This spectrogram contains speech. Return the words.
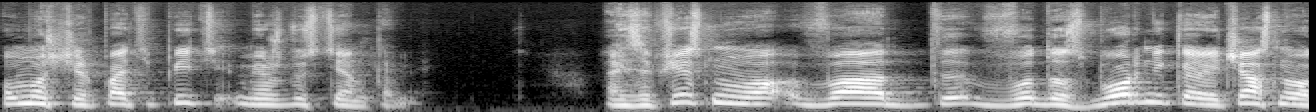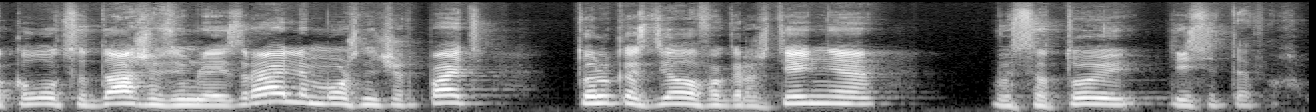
он может черпать и пить между стенками. А из общественного вод... водосборника или частного колодца даже в земле Израиля можно черпать, только сделав ограждение высотой 10 эфах.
